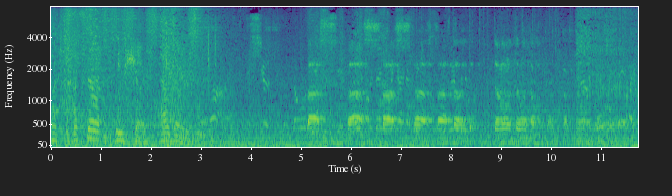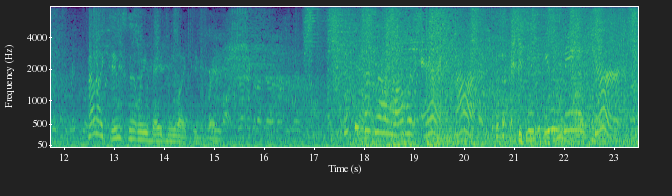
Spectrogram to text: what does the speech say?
but still, you should. How boss, don't, don't, don't, don't, don't. That like instantly made me like enraged. Just because you're in love with Aaron, God. he was being a jerk.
